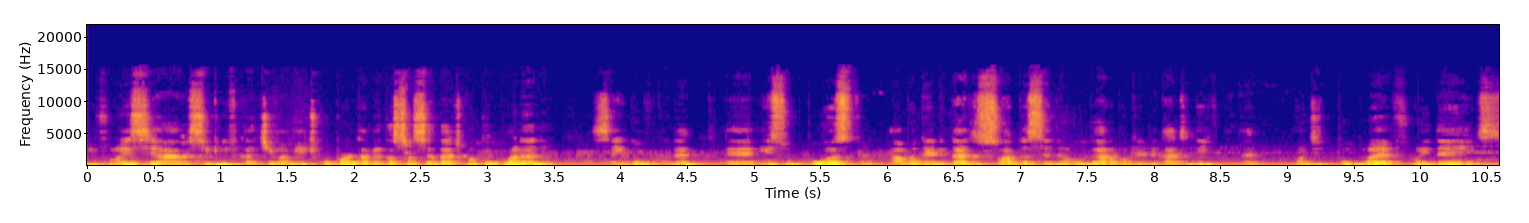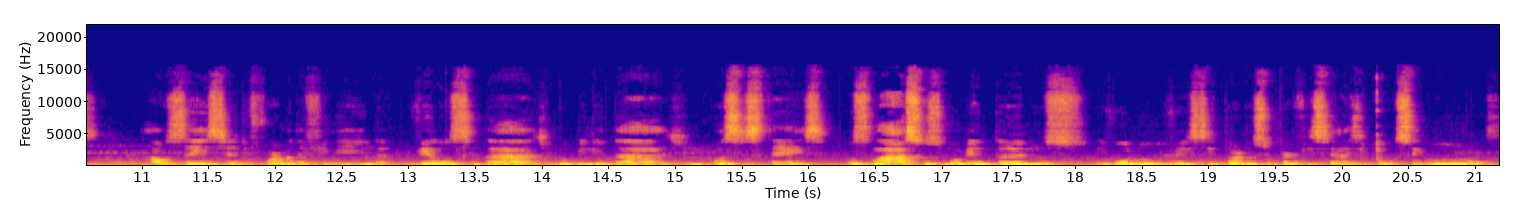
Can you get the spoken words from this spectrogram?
influenciaram significativamente o comportamento da sociedade contemporânea, sem dúvida, né? É, isso posto, a modernidade sólida cedeu lugar à modernidade líquida, né? Onde tudo é fluidez, ausência de forma definida, velocidade, mobilidade, inconsistência. Os laços momentâneos e volúveis se tornam superficiais e pouco seguros.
